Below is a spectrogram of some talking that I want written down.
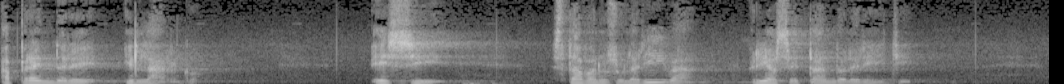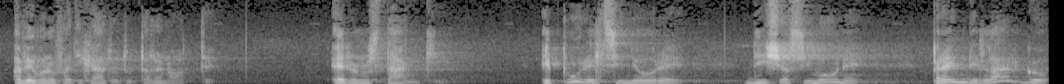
a prendere il largo. Essi stavano sulla riva riassettando le reti. Avevano faticato tutta la notte, erano stanchi. Eppure il Signore dice a Simone, prendi il largo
